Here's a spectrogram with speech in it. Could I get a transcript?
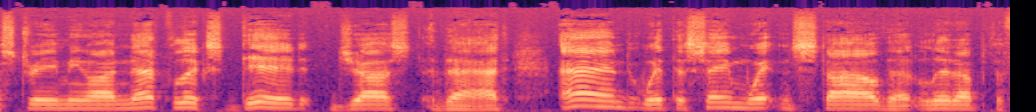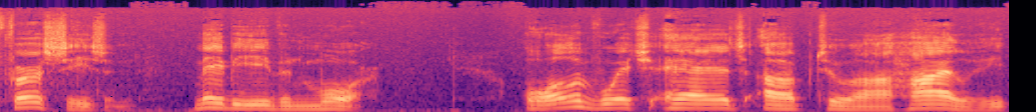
streaming on Netflix, did just that, and with the same wit and style that lit up the first season, maybe even more. All of which adds up to a highly,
